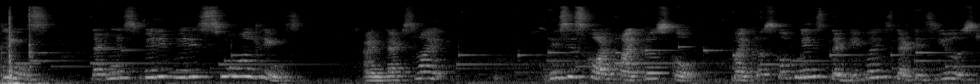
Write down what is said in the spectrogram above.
things, that means very very small things. And that's why this is called microscope. Microscope means the device that is used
